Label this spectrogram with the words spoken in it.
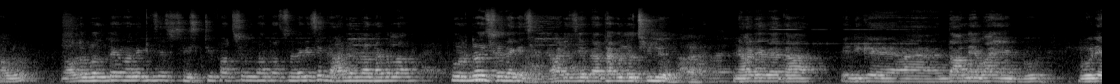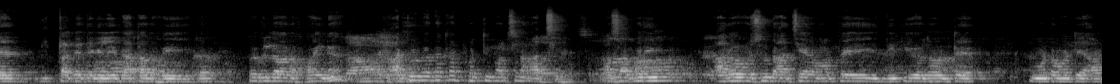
ভালো। ভালো বলতে মানে কি যে সিক্সটি পার্সেন্ট ব্যথা সরে গেছে, ঘাড়ের ব্যথাগুলো পূর্ণই সরে গেছে। ঘাড়ে যে ব্যথাগুলো ছিল, ঘাড়ে ব্যথা, এদিকে দানে বাঁয়ে ঘুরে তাকাতে গেলে ব্যথা হয়ে যেত। ওইগুলো আর হয় না। হাঁটুর ব্যথাটা ফোর্টি পার্সেন্ট আছে। আশা করি আরও ওষুধ আছে আমার তো এই দ্বিতীয় রোলটে মোটামুটি আট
